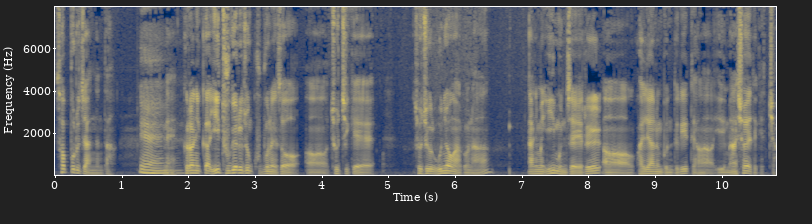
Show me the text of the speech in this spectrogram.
섣부르지 않는다. 예. 네. 그러니까 이 두 개를 좀 구분해서 어 조직에 조직을 운영하거나 아니면 이 문제를 어 관리하는 분들이 어, 임하셔야 되겠죠.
